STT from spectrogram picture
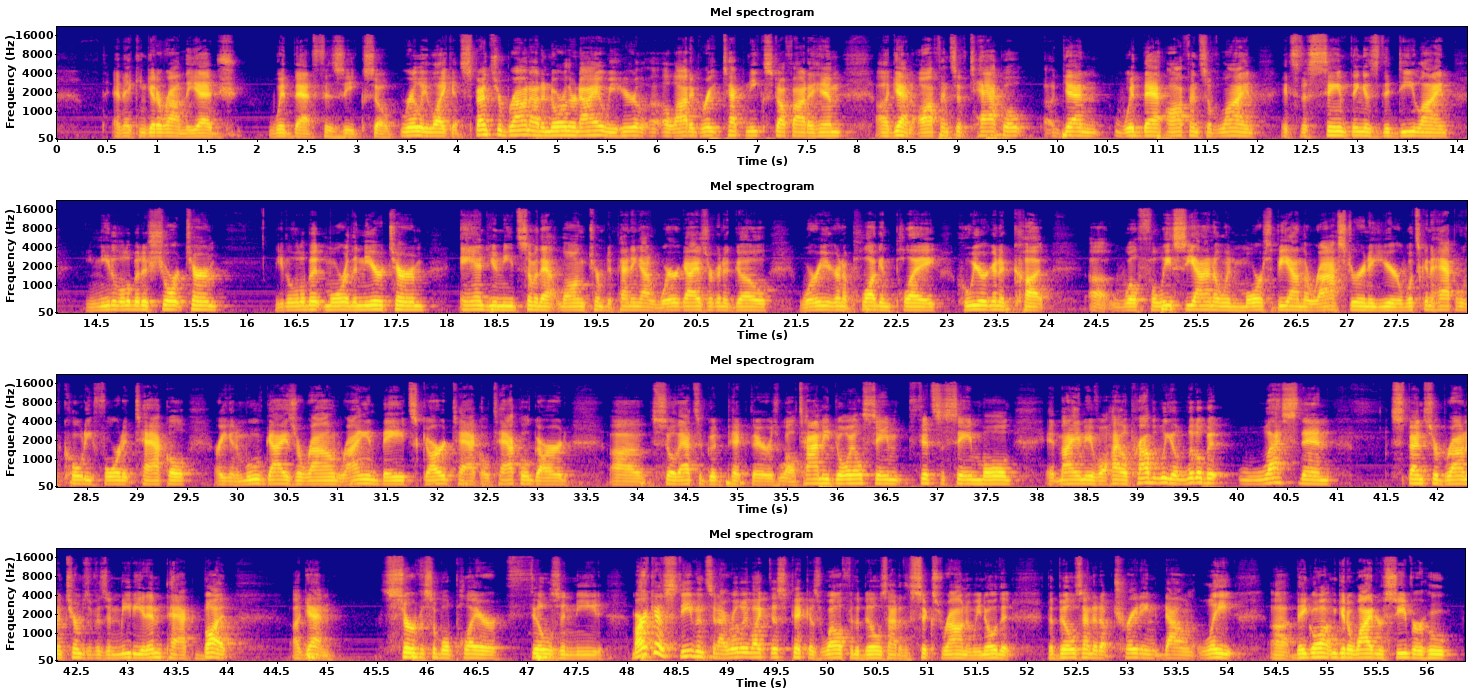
and they can get around the edge with that physique. So, really like it. Spencer Brown out of Northern Iowa, we hear a lot of great technique stuff out of him. Again, offensive tackle. Again, with that offensive line, it's the same thing as the D line. You need a little bit of short term, need a little bit more of the near term and you need some of that long term, depending on where guys are going to go, where you're going to plug and play, who you're going to cut. Uh, will Feliciano and Morse be on the roster in a year? What's going to happen with Cody Ford at tackle? Are you going to move guys around? Ryan Bates, guard tackle, tackle guard. Uh, so that's a good pick there as well. Tommy Doyle, same fits the same mold at Miami of Ohio. Probably a little bit less than Spencer Brown in terms of his immediate impact, but again, serviceable player, fills a need. Marquez Stevenson, I really like this pick as well for the Bills out of the sixth round, and we know that the Bills ended up trading down late. Uh, they go out and get a wide receiver who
